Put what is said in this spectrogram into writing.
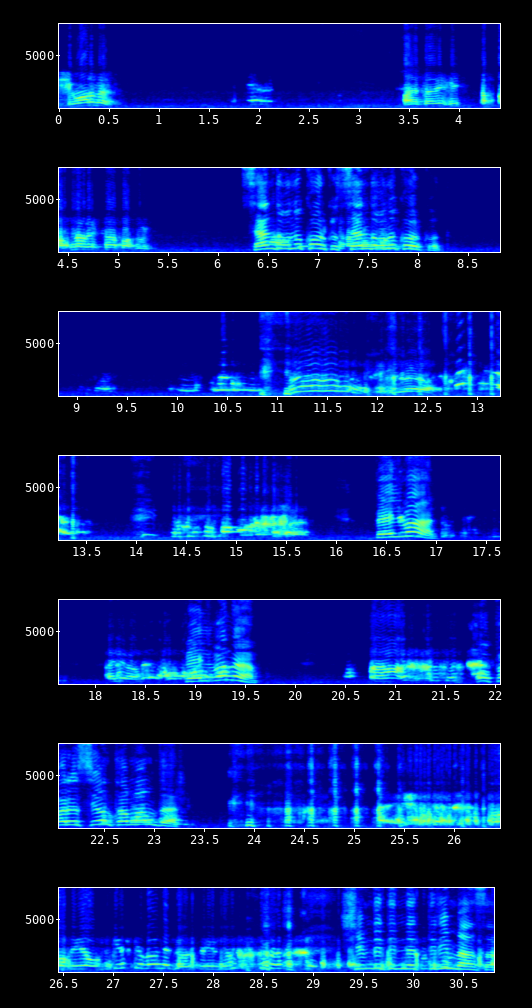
İşin var mı? Hani sen ilk parfüm nerede ilk parfüm? Sen de onu korkut, sen de onu korkut. Belvan. Alo. Belvanım. Operasyon tamamdır. Oldu. Keşke ben de görseydim. Şimdi dinlettireyim ben sana.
